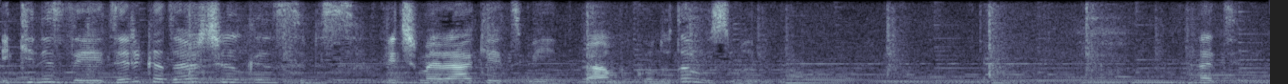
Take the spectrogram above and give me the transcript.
İkiniz de yeteri kadar çılgınsınız. Hiç merak etmeyin. Ben bu konuda uzmanım. Hadi.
